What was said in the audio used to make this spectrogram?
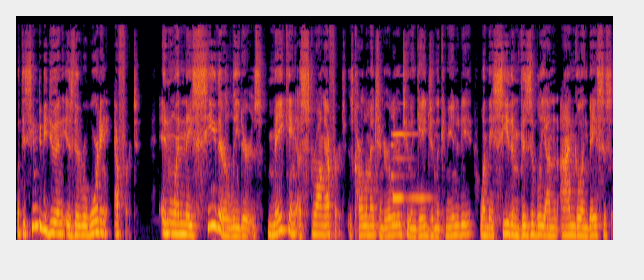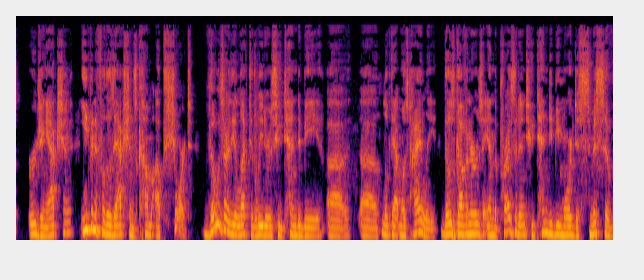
what they seem to be doing is they're rewarding effort and when they see their leaders making a strong effort, as Carla mentioned earlier, to engage in the community, when they see them visibly on an ongoing basis urging action, even if those actions come up short, those are the elected leaders who tend to be uh, uh, looked at most highly. Those governors and the president who tend to be more dismissive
